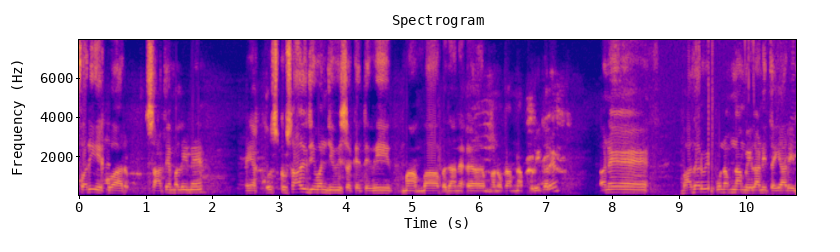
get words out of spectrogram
ફરી એકવાર સાથે મળીને અહીંયા ખુશખુશાલ જીવન જીવી શકે તેવી માં અંબા બધાને મનોકામના પૂરી કરે. અને ભાદરવી પૂનમના મેળાની તૈયારી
